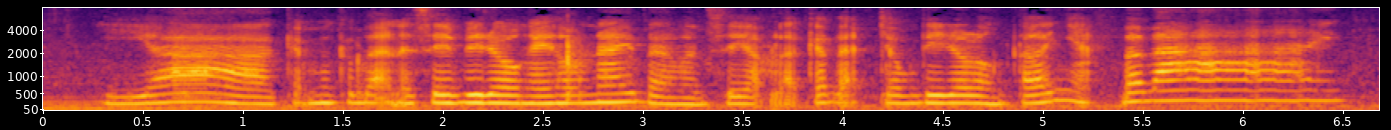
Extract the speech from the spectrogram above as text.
Yeah, cảm ơn các bạn đã xem video ngày hôm nay và mình sẽ gặp lại các bạn trong video lần tới nha. Bye bye!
